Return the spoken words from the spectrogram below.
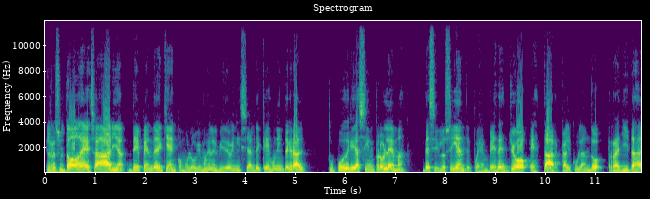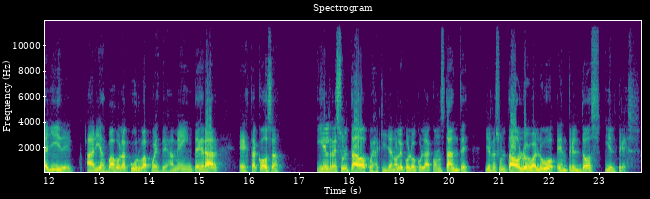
el resultado de esa área depende de quién. Como lo vimos en el video inicial de que es una integral, tú podrías sin problema decir lo siguiente. Pues en vez de yo estar calculando rayitas allí de áreas bajo la curva, pues déjame integrar esta cosa y el resultado, pues aquí ya no le coloco la constante y el resultado lo evalúo entre el 2 y el 3.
